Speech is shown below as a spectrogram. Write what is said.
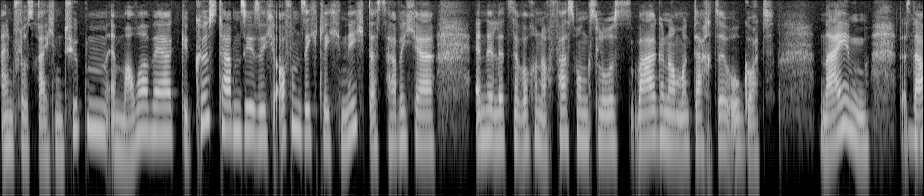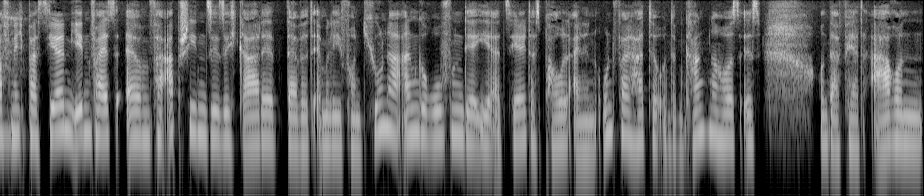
einflussreichen Typen im Mauerwerk. Geküsst haben sie sich offensichtlich nicht. Das habe ich ja Ende letzter Woche noch fassungslos wahrgenommen und dachte, oh Gott, nein, das darf nicht passieren. Jedenfalls ähm, verabschieden sie sich gerade. Da wird Emily von Tuner angerufen, der ihr erzählt, dass Paul einen Unfall hatte und im Krankenhaus ist. Und da fährt Aaron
